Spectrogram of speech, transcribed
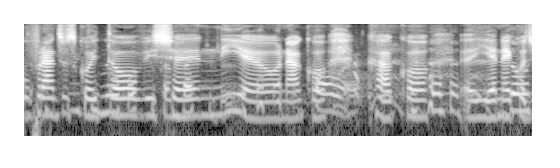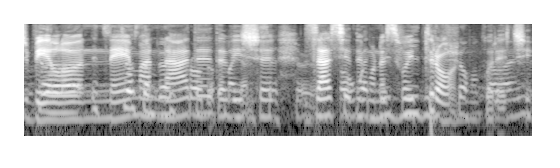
U Francuskoj to više nije onako kako je nekoć bilo. Nema nade da više zasjedemo na svoj tron, mogu reći.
